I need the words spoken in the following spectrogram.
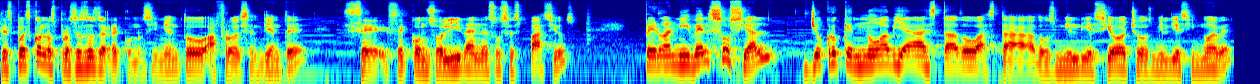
Después con los procesos de reconocimiento afrodescendiente se, se consolida en esos espacios, pero a nivel social yo creo que no había estado hasta 2018, 2019,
